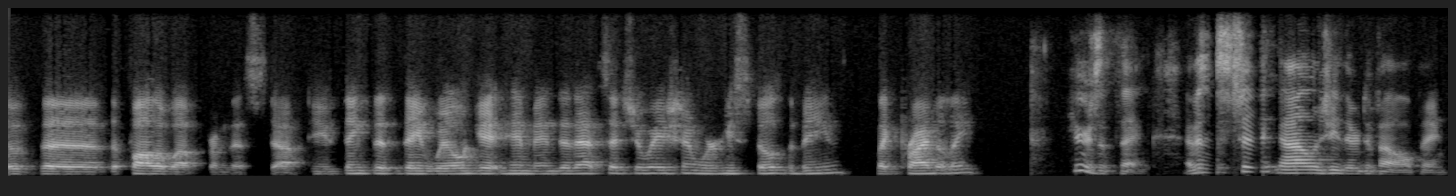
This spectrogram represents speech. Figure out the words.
the the the follow up from this stuff? Do you think that they will get him into that situation where he spills the beans, like privately? Here's the thing: if it's technology they're developing,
